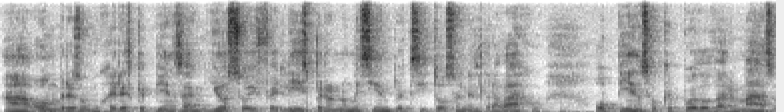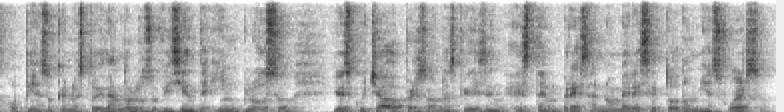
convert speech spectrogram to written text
a hombres o mujeres que piensan, yo soy feliz, pero no me siento exitoso en el trabajo, o pienso que puedo dar más, o pienso que no estoy dando lo suficiente. Incluso yo he escuchado a personas que dicen, esta empresa no merece todo mi esfuerzo.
